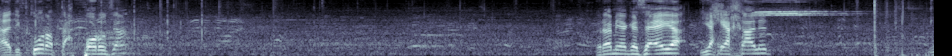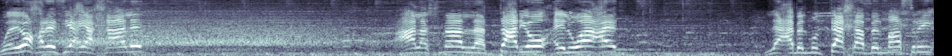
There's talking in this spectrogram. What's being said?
ادي الكرة بتاع بوروزا رمية جزائية يحيى خالد ويحرز يحيى خالد. على شمال تاريو الواعد لاعب المنتخب المصري.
